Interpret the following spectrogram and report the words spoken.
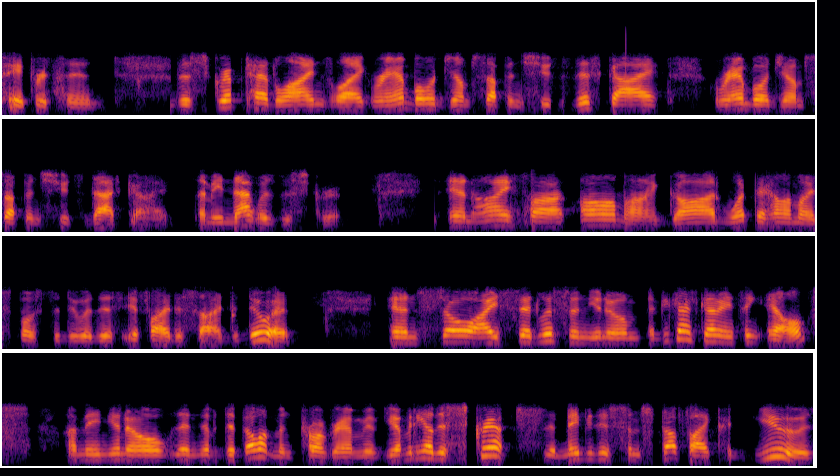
paper thin. The script had lines like Rambo jumps up and shoots this guy, Rambo jumps up and shoots that guy. I mean, that was the script. And I thought, oh my God, what the hell am I supposed to do with this if I decide to do it? And so I said, listen, you know, have you guys got anything else? I mean, you know, in the development program, if you have any other scripts, that maybe there's some stuff I could use.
